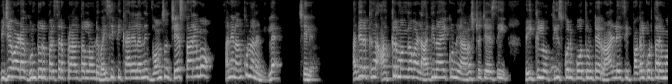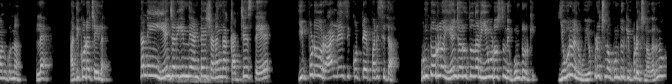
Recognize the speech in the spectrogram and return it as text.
విజయవాడ, గుంటూరు పరిసర ప్రాంతాల్లో ఉండే వైసీపీ కార్యాలయాన్ని ధ్వంసం చేస్తారేమో అని నేను అనుకున్నానండి. లే చేయలే. అదే రకంగా అక్రమంగా వాళ్ళ అధినాయకుడిని అరెస్ట్ చేసి వెహికల్‌లో తీసుకొని పోతుంటే రాళ్ళేసి పగలగొడతారేమో అనుకున్నా. లే. అది కూడా చేయలే. కానీ ఏం జరిగింది అంటే సడెన్‌గా కట్ చేస్తే ఇప్పుడు రాళ్ళేసి కొట్టే పరిస్థితి గుంటూరులో ఏం జరుగుతుందని ఈవిడొస్తుంది గుంటూరుకి. ఎవరు నువ్వు ఎప్పుడొచ్చినావు గుంటూరుకి ఇప్పుడొచ్చినావు కదా నువ్వు.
